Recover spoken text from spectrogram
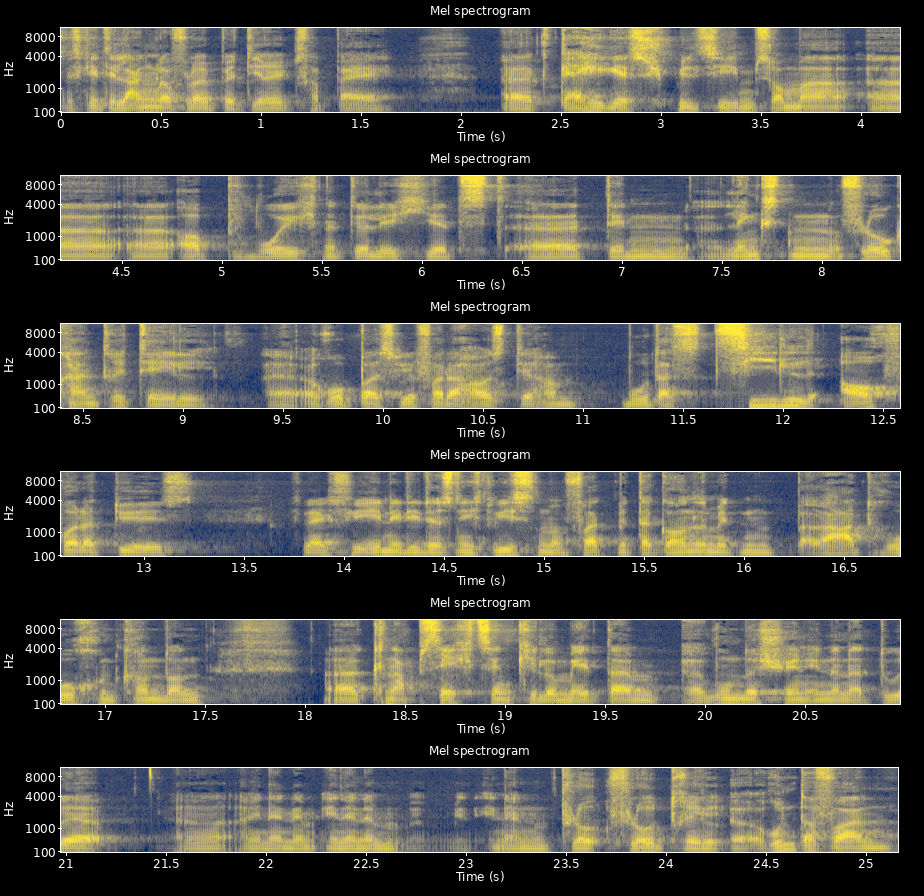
Es geht die Langlaufloipe direkt vorbei. Äh, Gleiches spielt sich im Sommer äh, äh, ab, wo ich natürlich jetzt äh, den längsten Flow Country Tail äh, Europas wir vor der Haustür haben, wo das Ziel auch vor der Tür ist. Vielleicht für jene, die das nicht wissen, man fährt mit der Gondel mit dem Rad hoch und kann dann äh, knapp 16 Kilometer äh, wunderschön in der Natur äh, in einem in einem in einem Flow Trail äh, runterfahren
